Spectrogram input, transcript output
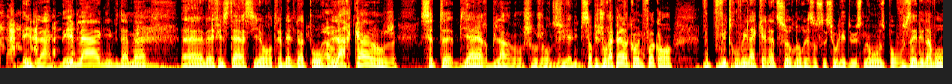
des blagues. Des blagues, évidemment. Euh, ben, félicitations. Très belle note pour l'Archange. Cette bière blanche aujourd'hui à l'émission. Puis je vous rappelle encore une fois qu'on vous pouvez trouver la canette sur nos réseaux sociaux, les deux snooze, pour vous aider dans vos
